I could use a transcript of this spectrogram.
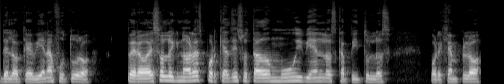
de lo que viene a futuro. Pero eso lo ignoras porque has disfrutado muy bien los capítulos. Por ejemplo,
